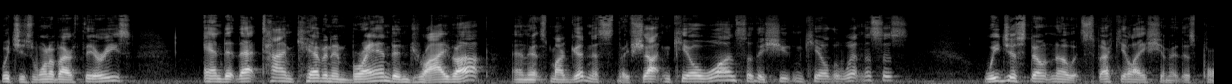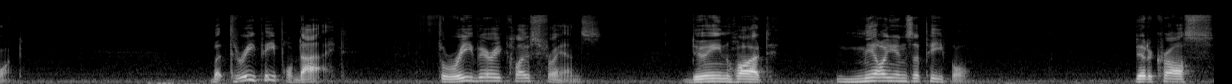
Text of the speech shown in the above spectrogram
which is one of our theories? And at that time, Kevin and Brandon drive up, and it's my goodness, they've shot and killed one, so they shoot and kill the witnesses. We just don't know. It's speculation at this point. But three people died. Three very close friends doing what millions of people did across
